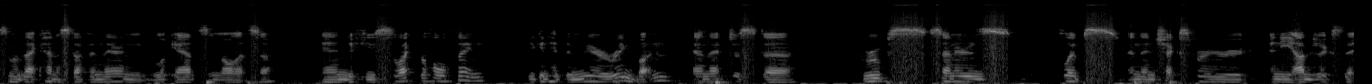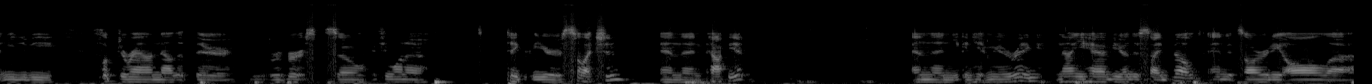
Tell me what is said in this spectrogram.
some of that kind of stuff in there and look-ats and all that stuff. And if you select the whole thing, you can hit the mirror rig button and that just uh, groups, centers, flips, and then checks for any objects that need to be flipped around now that they're reversed. So if you want to take your selection and then copy it, and then you can hit mirror rig. Now you have your other side built, and it's already all uh,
